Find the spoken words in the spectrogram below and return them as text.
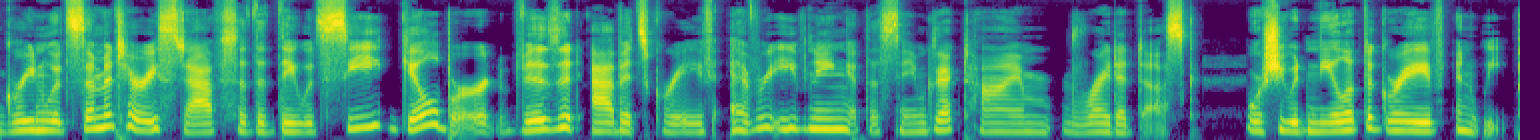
Greenwood Cemetery staff said that they would see Gilbert visit Abbott's grave every evening at the same exact time, right at dusk, where she would kneel at the grave and weep.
